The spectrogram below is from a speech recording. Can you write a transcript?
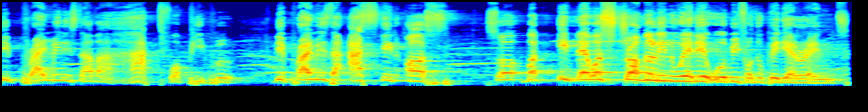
The prime minister have a heart for people the prime minister asking us. So, but if they were struggling where they would be for to pay their rent,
